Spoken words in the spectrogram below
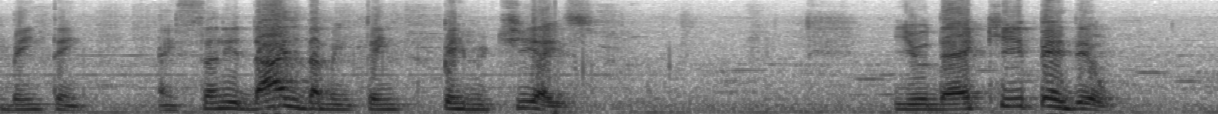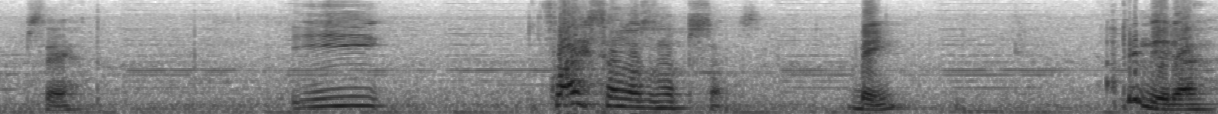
Benten. A insanidade da Benten permitia isso. E o deck perdeu, certo? E quais são as nossas opções? Bem, a primeira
